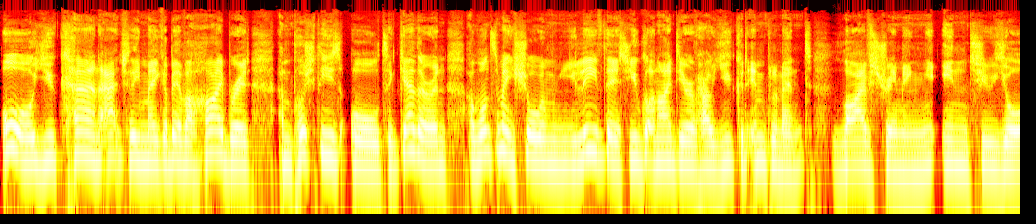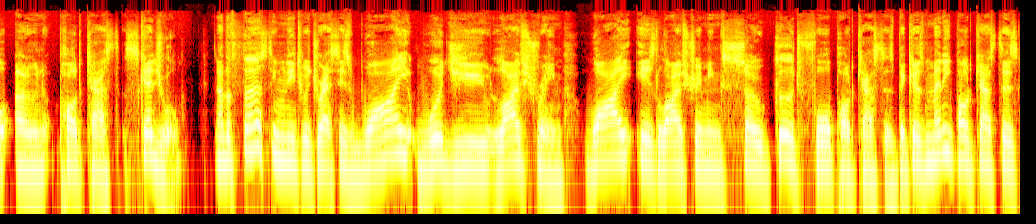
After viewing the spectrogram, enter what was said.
or you can actually make a bit of a hybrid and push these all together and i want to make sure when you leave this you've got an idea of how you could implement live streaming into your own podcast schedule now, the first thing we need to address is why would you live stream? Why is live streaming so good for podcasters? Because many podcasters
